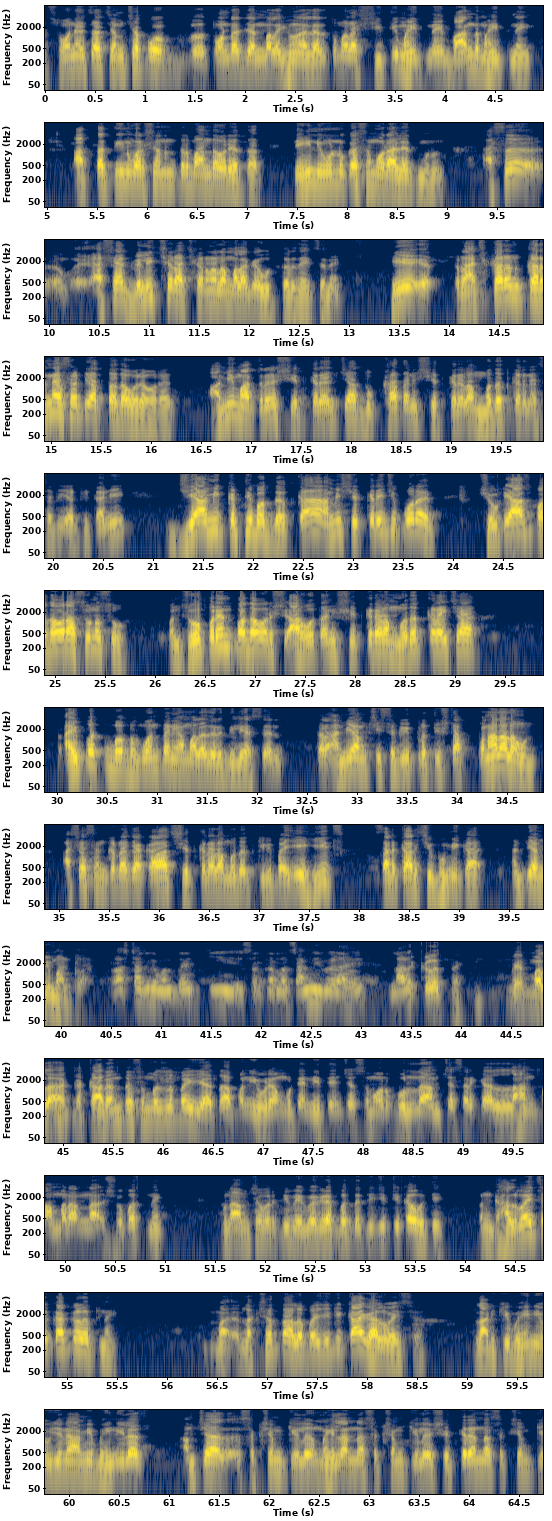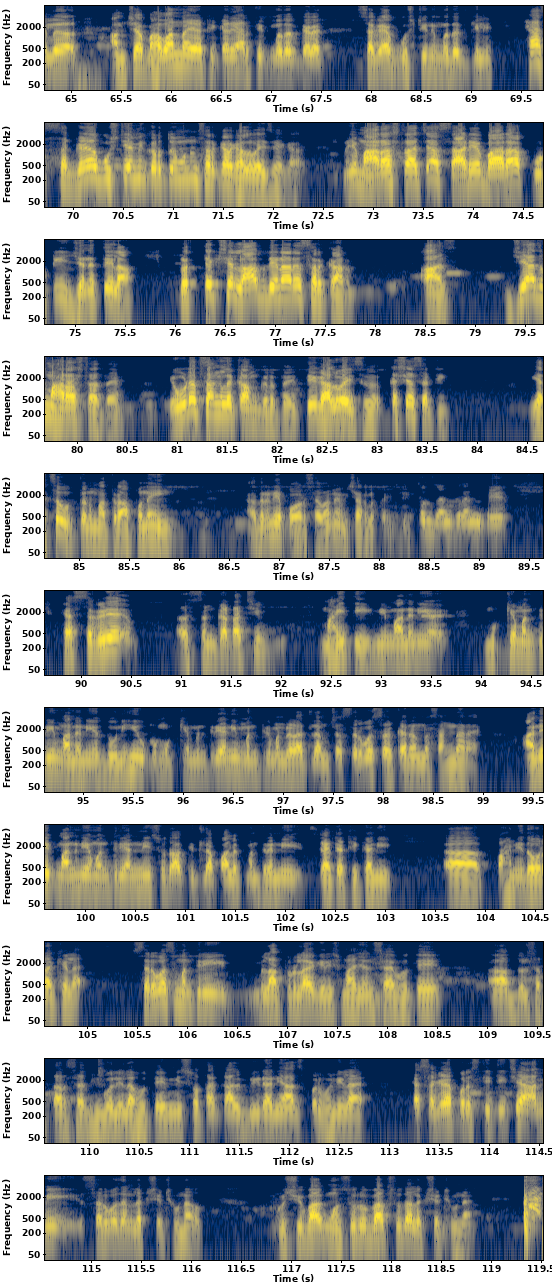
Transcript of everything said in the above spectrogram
सोन्याचा चमचा पो तोंडात जन्माला घेऊन आल्याल तुम्हाला शेती माहीत नाही बांध माहीत नाही. आत्ता तीन वर्षानंतर बांधावर येतात तेही निवडणुका समोर आल्यात म्हणून. असं अशा गलिच्छ राजकारणाला मला काही उत्तर द्यायचं नाही. हे राजकारण करण्यासाठी आत्ता दौऱ्यावर आहेत. आम्ही मात्र शेतकऱ्यांच्या दुःखात आणि शेतकऱ्याला मदत करण्यासाठी या ठिकाणी जे आम्ही कटिबद्ध आहोत का आम्ही शेतकऱ्याची पोरं आहेत. शेवटी आज पदावर असू नसो पण जोपर्यंत पदावर श- आहोत आणि शेतकऱ्याला मदत करायच्या ऐपत भगवंतानी आम्हाला जर दिली असेल तर आम्ही आमची सगळी प्रतिष्ठा पणाला लावून अशा संकटाच्या काळात शेतकऱ्याला मदत केली पाहिजे हीच सरकारची भूमिका आहे आणि ती आम्ही मांडतो राज ठाकरे म्हणतायत की सरकारला चांगली वेळ आहे लाड कळत नाही. मला कारण तर समजलं पाहिजे आता आपण एवढ्या मोठ्या नेत्यांच्या समोर बोलणं आमच्यासारख्या लहान पामरांना शोभत नाही. पुन्हा आमच्यावरती वेगवेगळ्या पद्धतीची टीका होते. पण घालवायचं का कळत नाही? लक्षात आलं पाहिजे की काय घालवायचं? लाडकी बहीण योजना आम्ही बहिणीला आमच्या सक्षम केलं महिलांना सक्षम केलं शेतकऱ्यांना सक्षम केलं आमच्या भावांना या ठिकाणी आर्थिक मदत करा सगळ्या गोष्टींनी मदत केली. ह्या सगळ्या गोष्टी आम्ही करतोय म्हणून सरकार घालवायचंय का? म्हणजे महाराष्ट्राच्या साडेबारा कोटी जनतेला प्रत्यक्ष लाभ देणारं सरकार आज जे आज महाराष्ट्रात आहे एवढं चांगलं काम करत आहे ते घालवायचं कशासाठी? याचं उत्तर मात्र आपणही आदरणीय पवार साहेबांना विचारलं पाहिजे. ह्या सगळे संकटाची माहिती मी माननीय मुख्यमंत्री माननीय दोन्ही उपमुख्यमंत्री आणि मंत्रिमंडळातल्या आमच्या सर्व सहकाऱ्यांना सांगणार आहे. अनेक माननीय मंत्र्यांनी सुद्धा तिथल्या पालकमंत्र्यांनी त्या त्या ठिकाणी पाहणी दौरा केलाय. सर्वच मंत्री लातूरला गिरीश महाजन साहेब होते अब्दुल सत्तार साहेब हिंगोलीला होते मी स्वतः काल बीड आणि आज परभणीला आहे. या सगळ्या परिस्थितीचे आम्ही सर्वजण लक्ष ठेवून आहोत. कृषी विभाग महसूल विभाग सुद्धा लक्ष ठेवून आहे.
